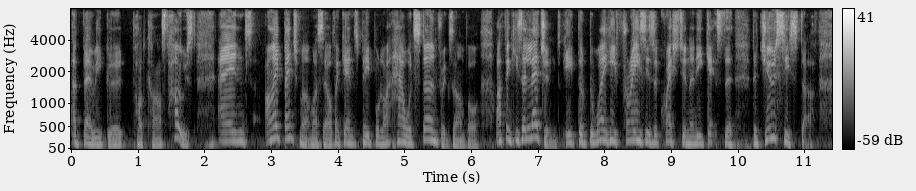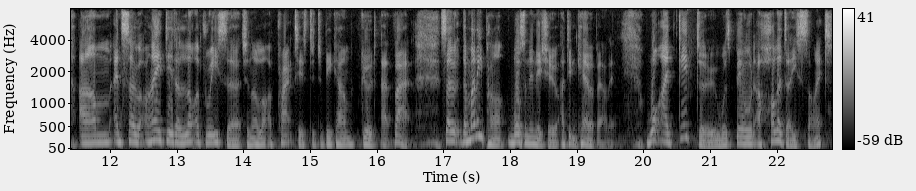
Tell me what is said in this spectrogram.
a very good podcast host. And I benchmark myself against people like Howard Stern, for example. I think he's a legend. He, the, the, way he phrases a question and he gets the, the juicy stuff. Um, and so I did a lot of research and a lot of practice to, to become good at that. So the money part wasn't an issue. I didn't care about it. What I did do was build a holiday site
